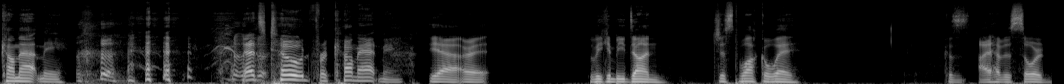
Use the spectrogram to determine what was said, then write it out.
come at me." That's Toad for come at me. yeah, all right. We can be done. Just walk away. Cause I have his sword.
